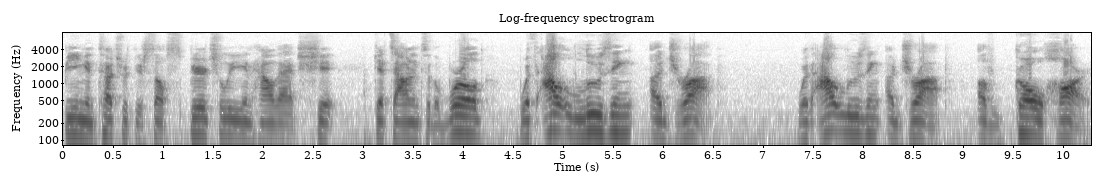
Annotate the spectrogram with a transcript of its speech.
being in touch with yourself spiritually and how that shit gets out into the world without losing a drop. Without losing a drop of go hard.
